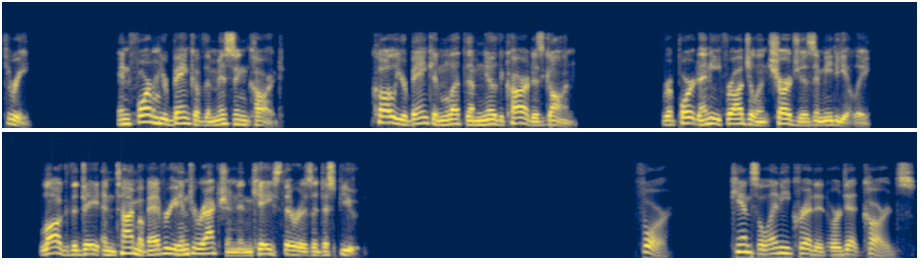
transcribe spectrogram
3. Inform your bank of the missing card. Call your bank and let them know the card is gone. Report any fraudulent charges immediately. Log the date and time of every interaction in case there is a dispute. 4. Cancel any credit or debt cards.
